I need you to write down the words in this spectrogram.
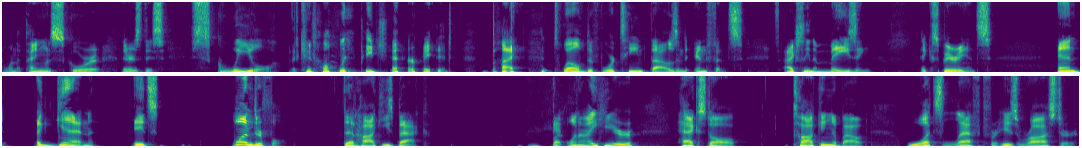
And when the Penguins score, there's this squeal that can only be generated by 12 to 14,000 infants. It's actually an amazing experience. And again, it's wonderful that hockey's back. But when I hear Hextall talking about what's left for his roster,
